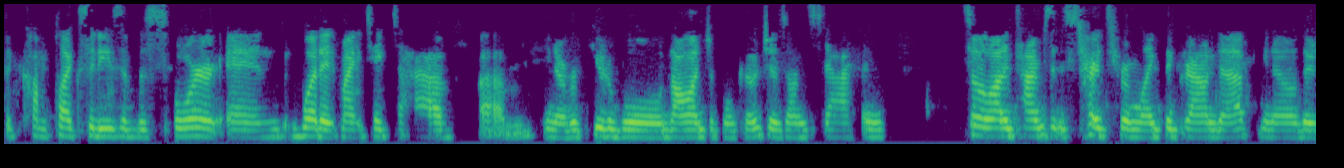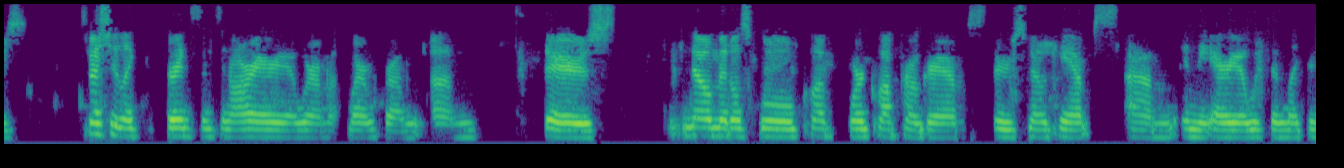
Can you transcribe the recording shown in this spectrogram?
the complexities of the sport and what it might take to have um, you know reputable knowledgeable coaches on staff and so a lot of times it starts from like the ground up. You know, there's especially like for instance in our area where I'm where I'm from, um, there's no middle school club or club programs. There's no camps um, in the area within like a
